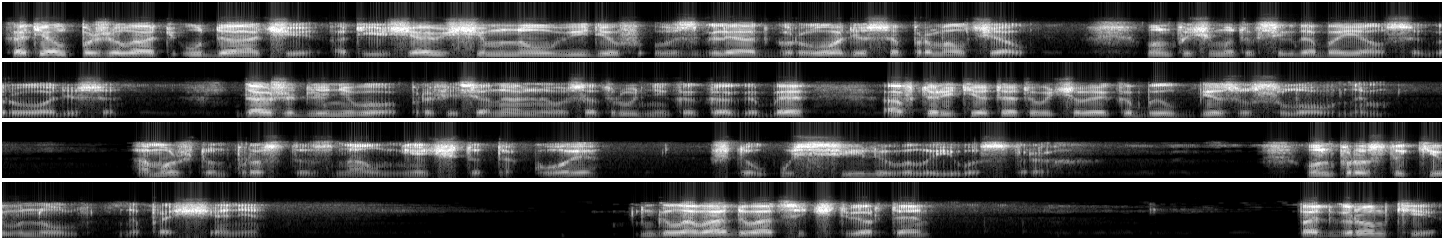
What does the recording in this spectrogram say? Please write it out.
хотел пожелать удачи отъезжающим, но, увидев взгляд Гродиса, промолчал. Он почему-то всегда боялся Гродиса. Даже для него, профессионального сотрудника КГБ, авторитет этого человека был безусловным. А может, он просто знал нечто такое, что усиливало его страх. Он просто кивнул на прощание. Глава 24. Под громкие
